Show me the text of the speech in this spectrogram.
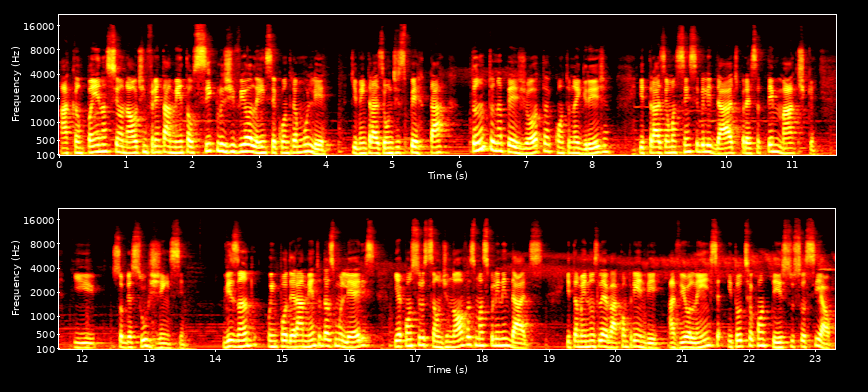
a campanha nacional de enfrentamento aos ciclos de violência contra a mulher, que vem trazer um despertar tanto na PJ quanto na igreja e trazer uma sensibilidade para essa temática e sobre a sua urgência visando o empoderamento das mulheres e a construção de novas masculinidades, e também nos levar a compreender a violência e todo seu contexto social,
